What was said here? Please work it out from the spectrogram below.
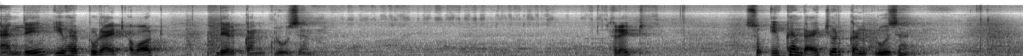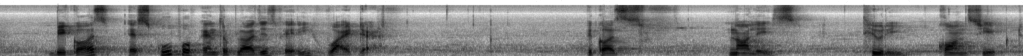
and then you have to write about their conclusion. Right? So you can write your conclusion because a scope of anthropology is very wider. Because knowledge, theory, concept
